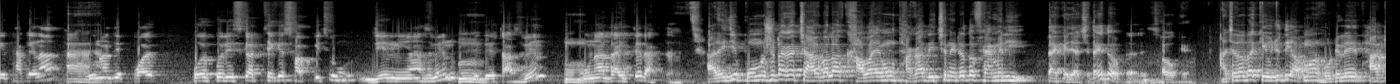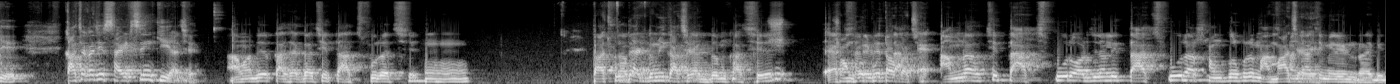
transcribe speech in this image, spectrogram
এ থাকে না। হ্যাঁ, হ্যাঁ। ওনাদের পয় পরিষ্কার থেকে সবকিছু যে নিয়ে আসবেন গেস্ট আসবেন ওনার দায়িত্বে রাখতে হবে। আর এই যে পনেরোশো টাকা চার বেলা খাওয়া এবং থাকা দিচ্ছেন এটা তো ফ্যামিলি প্যাকেজ আছে তাই তো? ওকে আচ্ছা দাদা কেউ যদি আপনার হোটেলে থাকে কাছাকাছি সাইট সিং কি আছে? আমাদের কাছাকাছি তাজপুর আছে। তাজপুর তো একদমই কাছে। একদম কাছে। আমরা হচ্ছে তাজপুর অরিজিনালি তাজপুর আর শঙ্করপুরের মাঝে। আছে মেরিন ড্রাইভের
